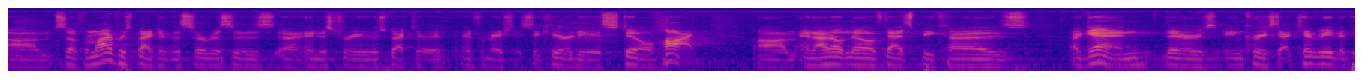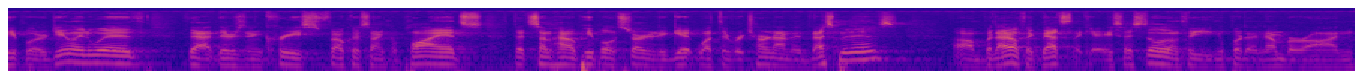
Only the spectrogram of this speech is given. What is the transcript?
Um, so from my perspective, the services uh, industry with respect to information security is still hot. Um, and I don't know if that's because, again, there's increased activity that people are dealing with, that there's increased focus on compliance, that somehow people have started to get what the return on investment is. Um, but I don't think that's the case. I still don't think you can put a number on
